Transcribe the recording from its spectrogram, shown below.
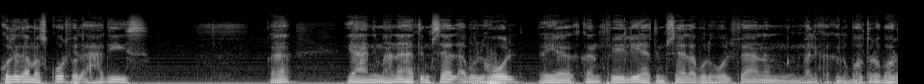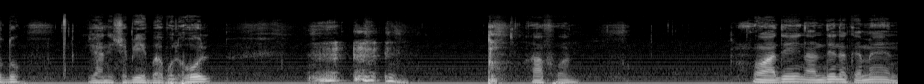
كل ده مذكور في الأحاديث. ها؟ يعني معناها تمثال أبو الهول هي كان في ليها تمثال أبو الهول فعلا الملكة كليوباترا برضو يعني شبيه بأبو الهول. عفوا. وبعدين عندنا كمان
